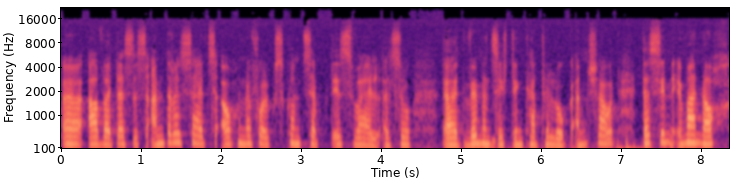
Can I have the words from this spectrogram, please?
Äh, aber dass es andererseits auch ein Erfolgskonzept ist, weil also, äh, wenn man sich den Katalog anschaut, das sind immer noch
